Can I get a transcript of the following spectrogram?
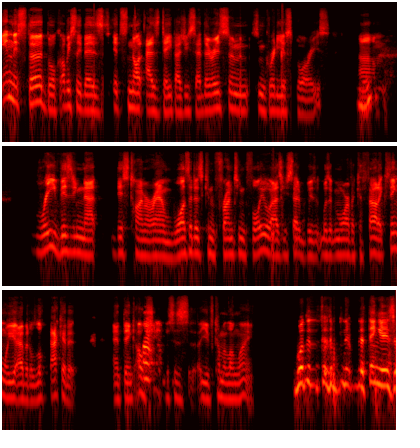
in this third book obviously there's it's not as deep as you said there is some some grittier stories mm. um, revisiting that this time around, was it as confronting for you? As you said, was, was it more of a cathartic thing? Were you able to look back at it and think, oh, shit, this is, you've come a long way? Well, the, the, the thing is,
